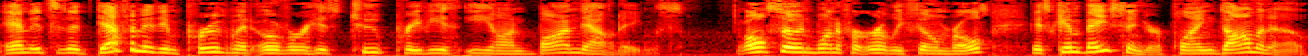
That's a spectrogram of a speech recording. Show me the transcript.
and it's a definite improvement over his two previous Eon Bond outings. Also in one of her early film roles is Kim Basinger playing Domino,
